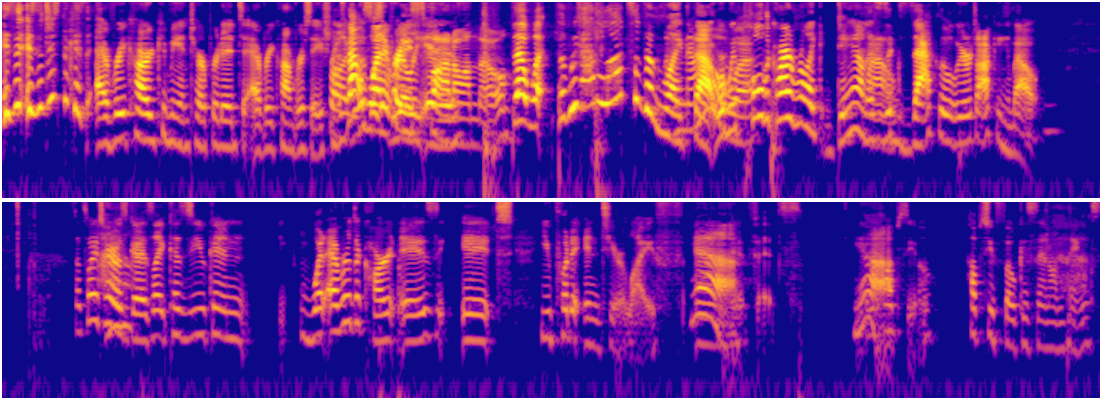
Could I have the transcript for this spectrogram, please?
Is it is it just because every card can be interpreted to every conversation? Probably- is that this what is it really spot is? on though. That what? But we've had lots of them like that where we pull the card and we're like, "Damn, this is exactly what we were talking about." That's why tarot's good. It's like because you can, whatever the card is, it you put it into your life Yeah. and it fits. It Yeah, helps you. Helps you focus in on things.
